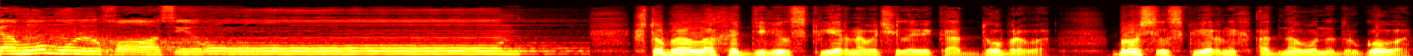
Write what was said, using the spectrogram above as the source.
هم الخاسرون чтобы Аллах отделил скверного человека от доброго, бросил скверных одного на другого,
